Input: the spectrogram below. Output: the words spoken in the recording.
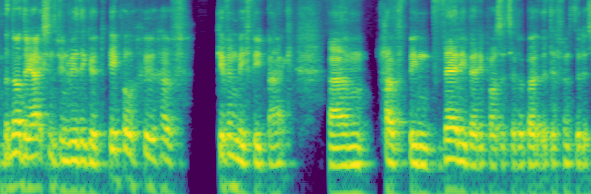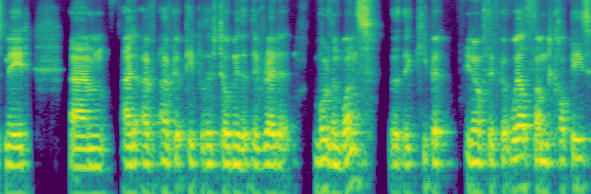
but no, the reaction's been really good. People who have given me feedback um, have been very, very positive about the difference that it's made. Um, I, have I've got people who've told me that they've read it more than once, that they keep it, you know, if they've got well thumbed copies.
